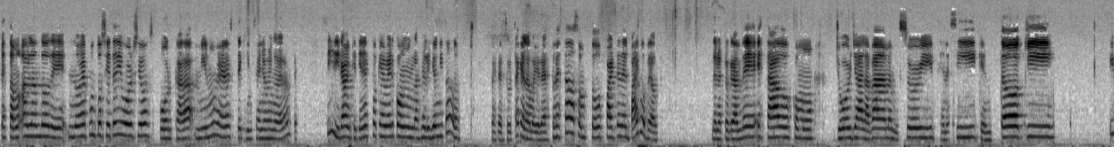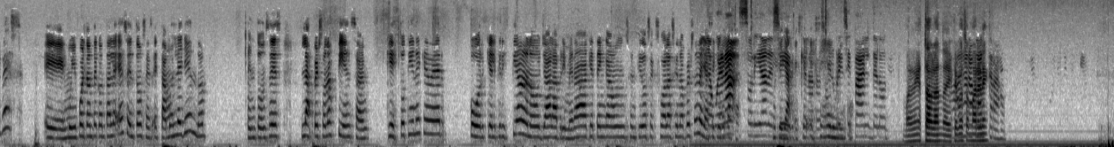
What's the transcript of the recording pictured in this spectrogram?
estamos hablando de 9.7 divorcios por cada mil mujeres de 15 años en adelante. Sí, dirán que tiene esto que ver con la religión y todo. Pues resulta que la mayoría de estos estados son todos parte del Bible Belt. De nuestros grandes estados como Georgia, Alabama, Missouri, Tennessee, Kentucky. Y ves, eh, es muy importante contarles eso. Entonces, estamos leyendo entonces, las personas piensan que esto tiene que ver porque el cristiano, ya la primera que tenga un sentido sexual hacia una persona, ya Mi se quiere casar. solía decir ya, que la es razón único. principal de los... Marilyn está hablando ahí. ¿Qué pasó.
